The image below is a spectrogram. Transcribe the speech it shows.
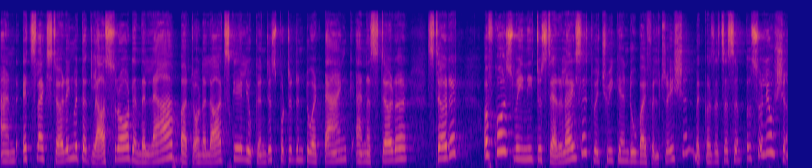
and it's like stirring with a glass rod in the lab, but on a large scale, you can just put it into a tank and a stirrer, stir it. Of course, we need to sterilize it, which we can do by filtration because it's a simple solution.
